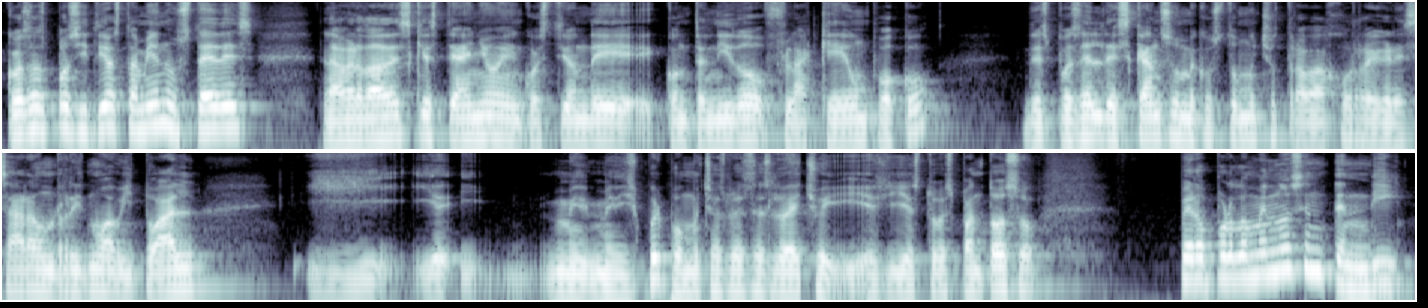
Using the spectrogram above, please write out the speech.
Cosas positivas también ustedes. La verdad es que este año en cuestión de contenido flaqueé un poco. Después del descanso me costó mucho trabajo regresar a un ritmo habitual y, me, disculpo, muchas veces lo he hecho y, y estuvo espantoso. Pero por lo menos entendí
